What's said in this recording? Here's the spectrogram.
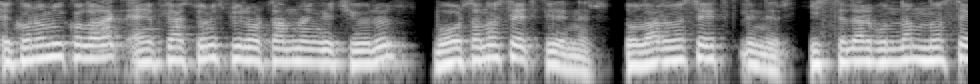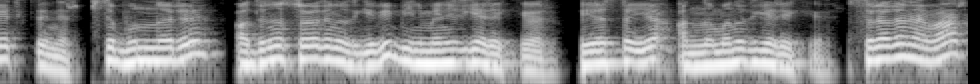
ekonomik olarak enflasyonist bir ortamdan geçiyoruz. Borsa nasıl etkilenir? Dolar nasıl etkilenir? Hisseler bundan nasıl etkilenir? İşte bunları adını soyadınız gibi bilmeniz gerekiyor. Piyasayı anlamanız gerekiyor. Sırada ne var?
